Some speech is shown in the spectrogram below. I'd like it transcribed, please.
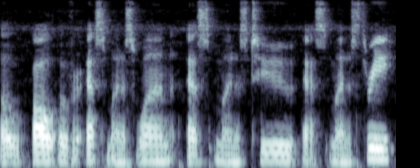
all, all over s minus 1, s minus 2, s minus 3,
